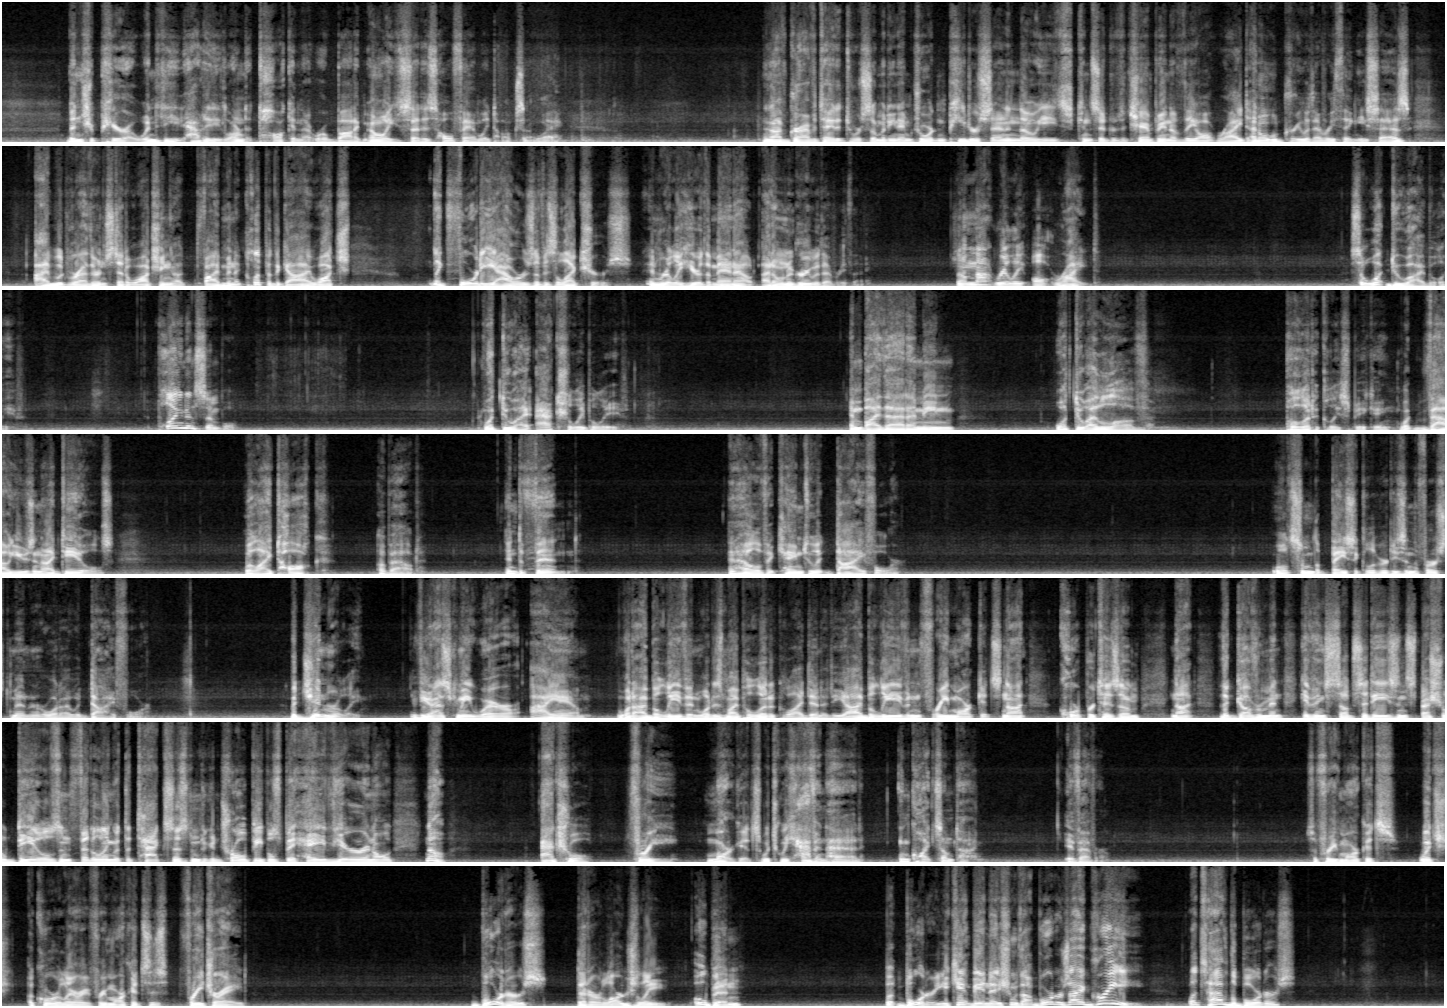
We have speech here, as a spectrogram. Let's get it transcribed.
Ben Shapiro. When did he? How did he learn to talk in that robotic? Oh, he said his whole family talks that way. And I've gravitated towards somebody named Jordan Peterson, and though he's considered a champion of the alt right, I don't agree with everything he says. I would rather, instead of watching a five minute clip of the guy, watch like 40 hours of his lectures and really hear the man out. I don't agree with everything. So I'm not really alt right. So, what do I believe? Plain and simple. What do I actually believe? And by that, I mean, what do I love, politically speaking? What values and ideals will I talk about and defend? And hell, if it came to it, die for? Well, some of the basic liberties in the First Amendment are what I would die for. But generally, if you ask me where I am, what I believe in, what is my political identity, I believe in free markets, not corporatism, not the government giving subsidies and special deals and fiddling with the tax system to control people's behavior and all. No, actual free markets, which we haven't had in quite some time, if ever. So, free markets, which a corollary of free markets is free trade, borders that are largely open, but border. You can't be a nation without borders. I agree. Let's have the borders.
